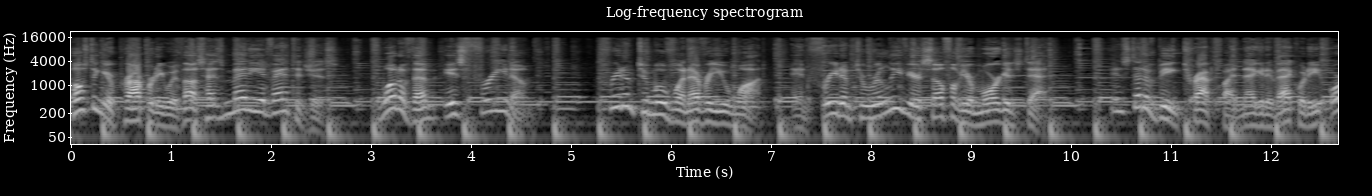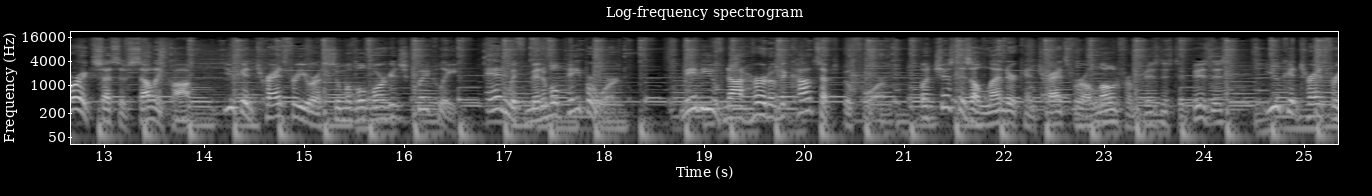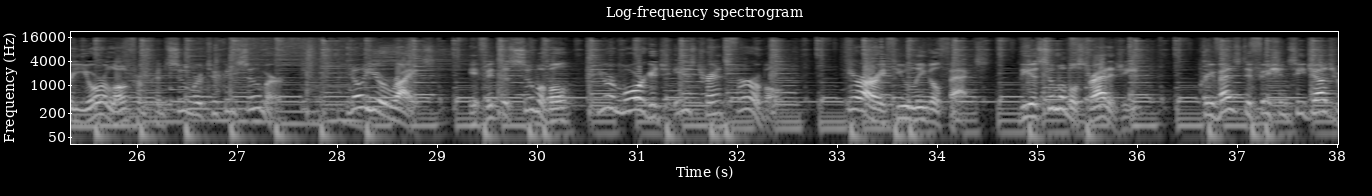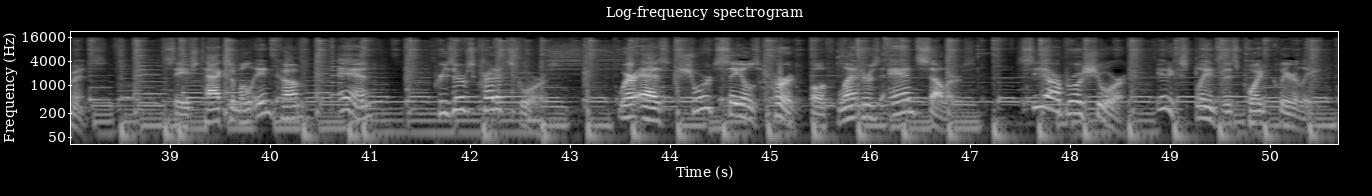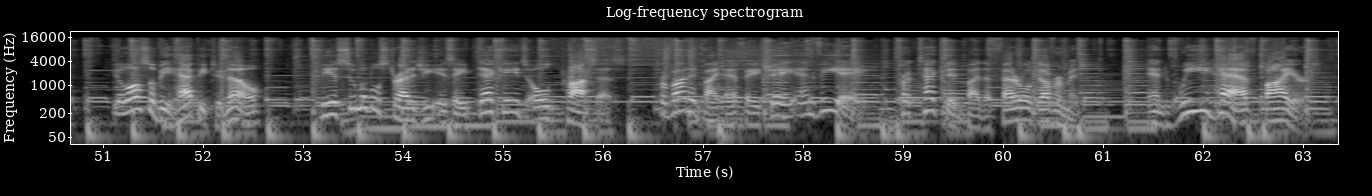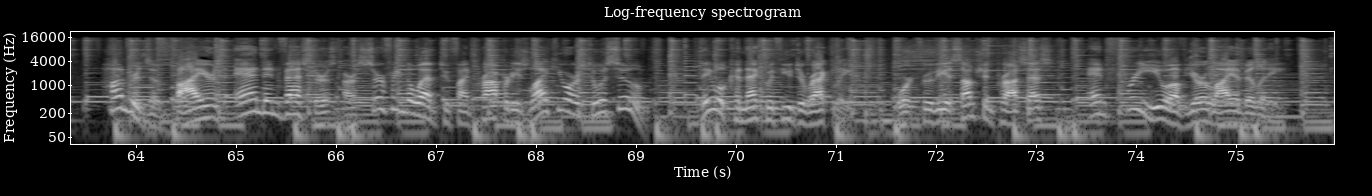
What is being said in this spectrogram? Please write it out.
Posting your property with us has many advantages. One of them is freedom. Freedom to move whenever you want, and freedom to relieve yourself of your mortgage debt. Instead of being trapped by negative equity or excessive selling costs, you can transfer your assumable mortgage quickly and with minimal paperwork. Maybe you've not heard of the concept before, but just as a lender can transfer a loan from business to business, you can transfer your loan from consumer to consumer. Know your rights. If it's assumable, your mortgage is transferable. Here are a few legal facts. The assumable strategy prevents deficiency judgments, saves taxable income, and preserves credit scores. Whereas short sales hurt both lenders and sellers. See our brochure, it explains this point clearly. You'll also be happy to know the assumable strategy is a decades old process provided by FHA and VA, protected by the federal government. And we have buyers. Hundreds of buyers and investors are surfing the web to find properties like yours to assume. They will connect with you directly, work through the assumption process, and free you of your liability.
